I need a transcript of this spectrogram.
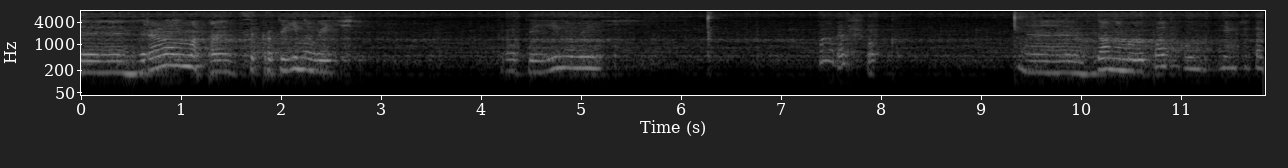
е, грам, е, це протеїновий, протеїновий порошок. Е, В даному випадку, як це так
